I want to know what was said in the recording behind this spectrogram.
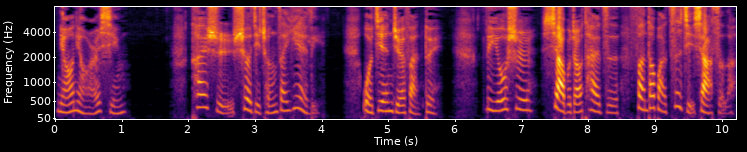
袅袅而行。开始设计成在夜里，我坚决反对，理由是吓不着太子，反倒把自己吓死了。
